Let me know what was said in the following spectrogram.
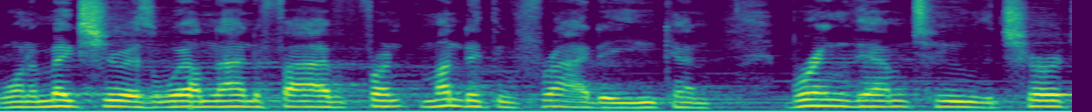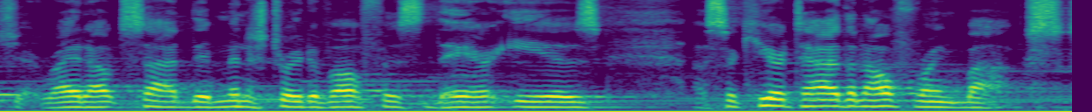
we want to make sure as well, 9 to 5, front, Monday through Friday, you can bring them to the church right outside the administrative office. There is a secure tithe and offering box.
